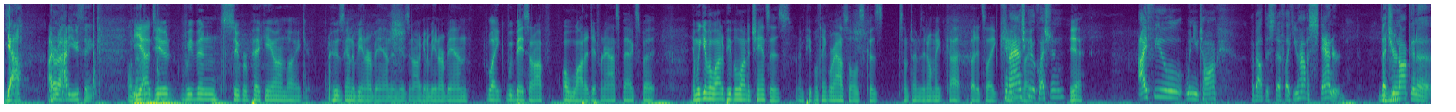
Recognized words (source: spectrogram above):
Yeah. I don't know. How do you think? On that? Yeah, dude, we've been super picky on like who's gonna be in our band and who's not gonna be in our band. Like we base it off a lot of different aspects, but and we give a lot of people a lot of chances, and people think we're assholes because sometimes they don't make the cut. But it's like, Can dude, I ask like- you a question? Yeah, I feel when you talk about this stuff, like you have a standard that mm-hmm. you're not gonna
